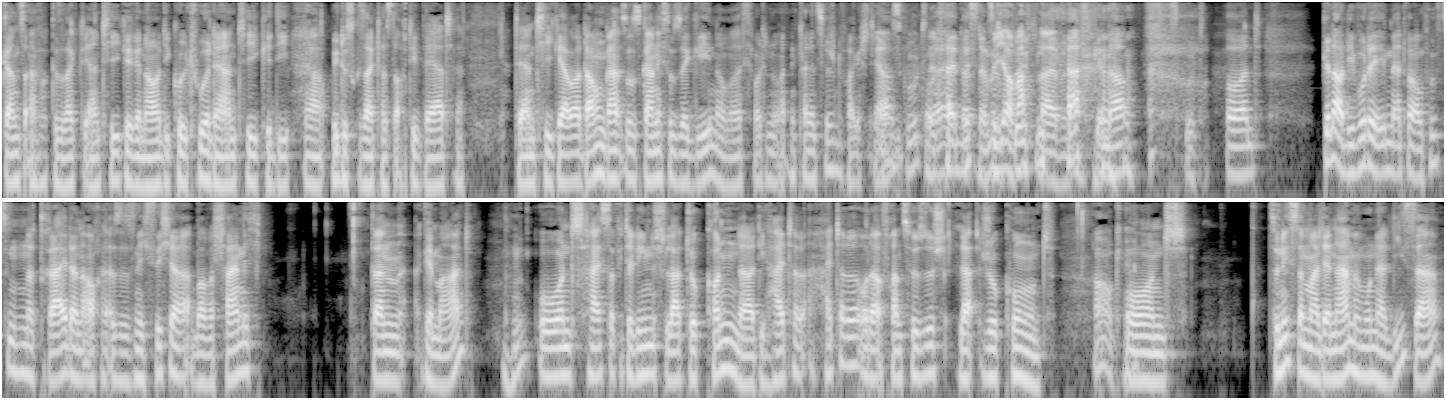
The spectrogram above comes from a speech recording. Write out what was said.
Ganz einfach gesagt, die Antike, genau, die Kultur der Antike, die, Ja. wie du es gesagt hast, auch die Werte der Antike. Aber darum soll es gar nicht so sehr gehen, aber ich wollte nur eine kleine Zwischenfrage stellen. Ja, ist gut. Ja, Wissen damit ich auch wach bleibe, ne? genau. Ist gut. Und genau, die wurde eben etwa um 1503 dann auch, also ist nicht sicher, aber wahrscheinlich dann gemalt. Mhm. Und heißt auf Italienisch La Gioconda, die heitere, heitere oder auf Französisch La Joconde. Ah, okay. Und zunächst einmal der Name Mona Lisa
